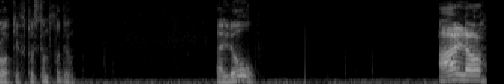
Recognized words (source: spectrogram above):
Кроки, хтось там ходив. Алло? Алло?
